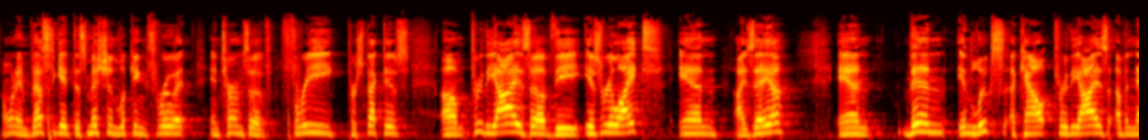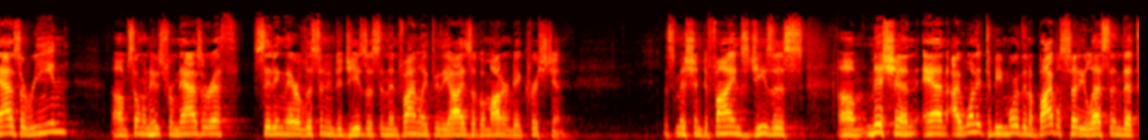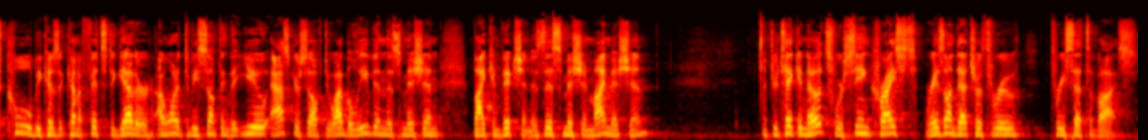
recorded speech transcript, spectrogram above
I want to investigate this mission looking through it in terms of three perspectives um, through the eyes of the Israelite in Isaiah, and then in Luke's account through the eyes of a Nazarene, um, someone who's from Nazareth, sitting there listening to Jesus, and then finally through the eyes of a modern day Christian. This mission defines Jesus' um, mission, and I want it to be more than a Bible study lesson that's cool because it kind of fits together. I want it to be something that you ask yourself Do I believe in this mission by conviction? Is this mission my mission? If you're taking notes, we're seeing Christ raison d'etre through three sets of eyes.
